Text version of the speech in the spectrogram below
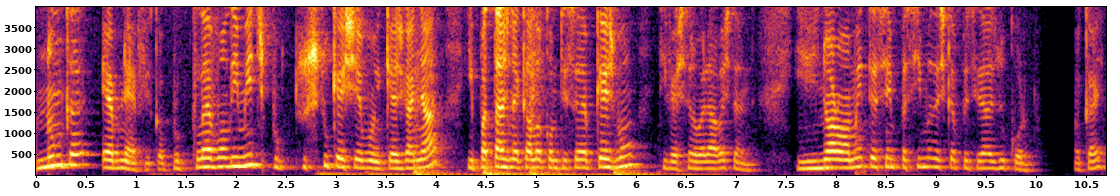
nunca é benéfica. Porque te levam limites, porque tu, se tu queres ser bom e queres ganhar, e para estar naquela competição é porque és bom, tiveste de trabalhar bastante. E normalmente é sempre acima das capacidades do corpo. Ok?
